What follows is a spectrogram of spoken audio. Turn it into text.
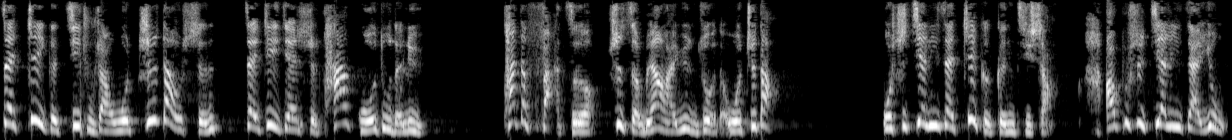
在这个基础上。我知道神在这件事，他国度的律，他的法则是怎么样来运作的。我知道，我是建立在这个根基上，而不是建立在用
